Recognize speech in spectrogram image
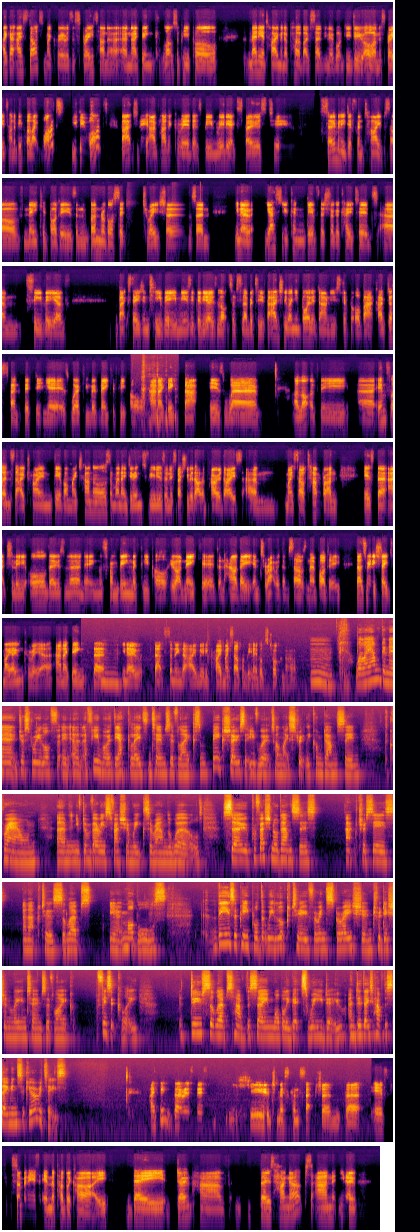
I got, I started my career as a spray tanner, and I think lots of people, many a time in a pub, I've said, you know, what do you do? Oh, I'm a spray tanner. People are like, what? You do what? But actually, I've had a career that's been really exposed to so many different types of naked bodies and vulnerable situations. And, you know, yes, you can give the sugar coated um, CV of backstage and TV, music videos, lots of celebrities. But actually, when you boil it down, you strip it all back. I've just spent 15 years working with naked people. And I think that is where a lot of the uh, influence that I try and give on my channels and when I do interviews, and especially with of Paradise, um, myself, Tambran, is that actually all those learnings from being with people who are naked and how they interact with themselves and their body, that's really shaped my own career. And I think that, mm. you know, that's something that I really pride myself on being able to talk about. Mm. Well, I am going to just reel off a, a, few more of the accolades in terms of like some big shows that you've worked on, like Strictly Come Dancing, The Crown. Um, then you've done various fashion weeks around the world. So, professional dancers, actresses, and actors, celebs, you know, models. These are people that we look to for inspiration traditionally in terms of like physically. Do celebs have the same wobbly bits we do and do they have the same insecurities? I think there is this huge misconception that if somebody is in the public eye they don't have those hang-ups. And you know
